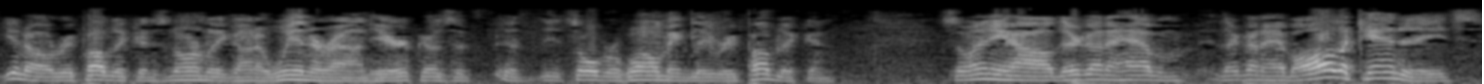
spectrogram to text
you know, Republicans normally going to win around here because it, it, it's overwhelmingly Republican. So anyhow, they're going to have them. They're going to have all the candidates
